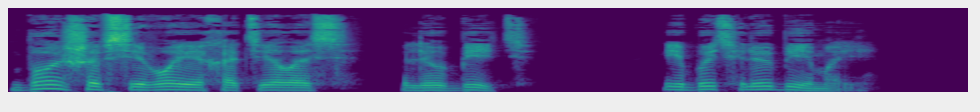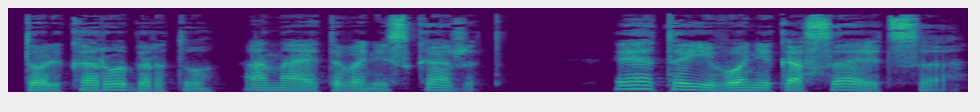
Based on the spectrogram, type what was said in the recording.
Больше всего ей хотелось любить и быть любимой. Только Роберту она этого не скажет. Это его не касается.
